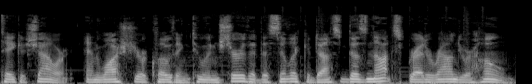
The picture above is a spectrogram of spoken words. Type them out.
Take a shower and wash your clothing to ensure that the silica dust does not spread around your home.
